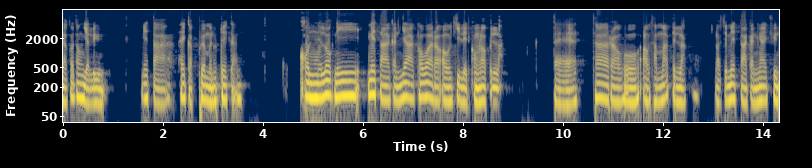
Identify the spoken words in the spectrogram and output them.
เราก็ต้องอย่าลืมเมตตาให้กับเพื่อนมนุษย์ด้วยกัน คนในโลกนี้เมตตากันยาก เพราะว่าเราเอากิเลสของเราเป็นหลัก แต่ถ้าเราเอาธรรมะเป็นหลัก เราจะเมตตากันง่ายขึ้น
